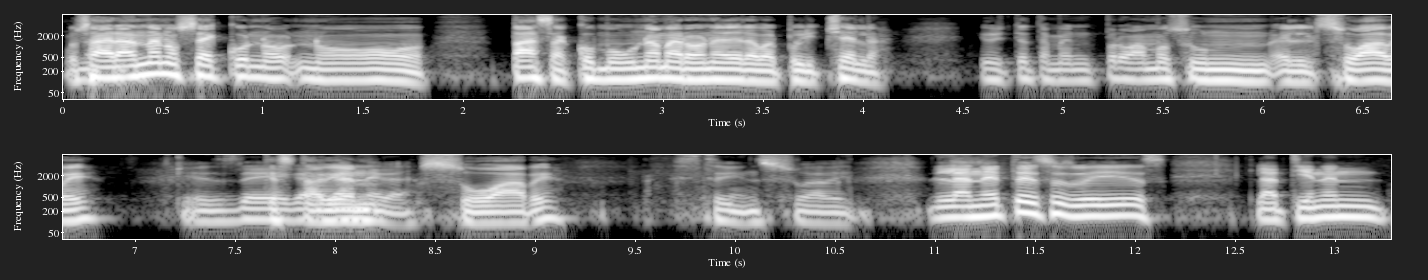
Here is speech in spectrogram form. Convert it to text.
O sea, arándano seco no, no pasa como una marona de la Valpolicella. Y ahorita también probamos un, el suave, Que es de que está bien suave. Está bien suave. La neta, esos güeyes la tienen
